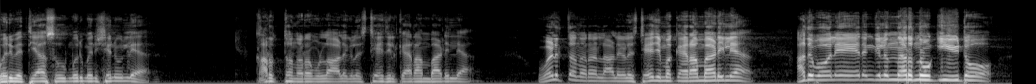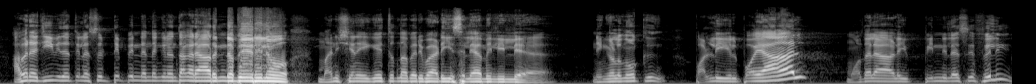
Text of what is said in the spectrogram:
ഒരു വ്യത്യാസവും ഒരു മനുഷ്യനുമില്ല. കറുത്ത നിറമുള്ള ആളുകൾ സ്റ്റേജിൽ കയറാൻ പാടില്ല. വെളുത്ത നിറമുള്ള ആളുകൾ സ്റ്റേജിൽ കയറാൻ പാടില്ല. അതുപോലെ ഏതെങ്കിലും നിറം നോക്കിയിട്ടോ അവരെ ജീവിതത്തിലെ സിട്ടിപ്പിന്റെ എന്തെങ്കിലും തകരാറിന്റെ പേരിലോ മനുഷ്യനെ കയറ്റുന്ന പരിപാടി ഇസ്ലാമിലില്ല നിങ്ങൾ നോക്ക് പള്ളിയിൽ പോയാൽ മുതലാളി പിന്നിലെ സിഫിൽ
